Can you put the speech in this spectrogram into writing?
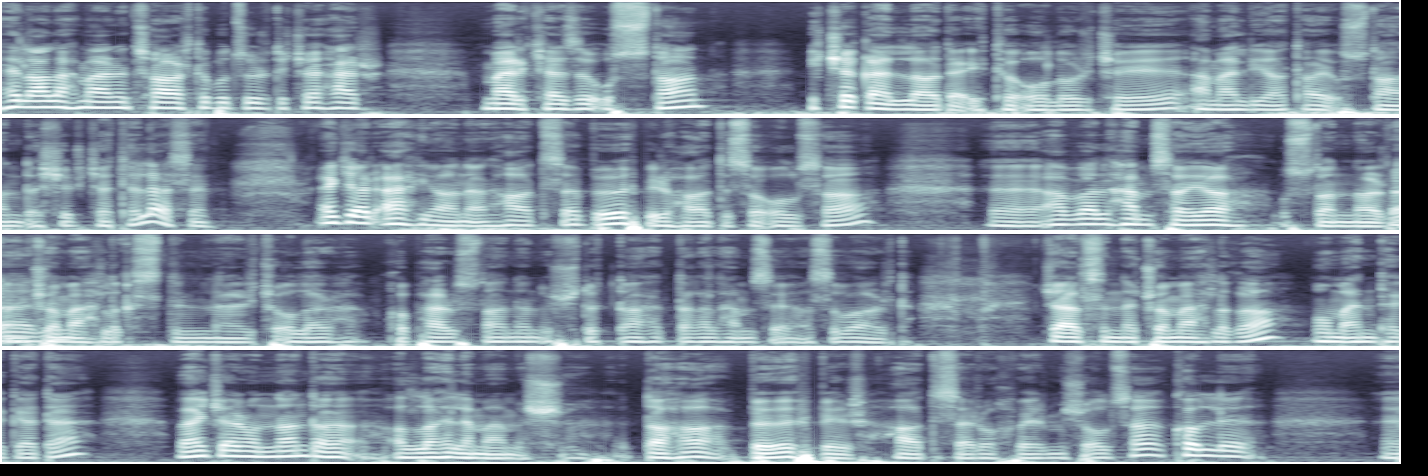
Hilal Əhmərin chartı bu cürdür ki, hər mərkəzi ustan iki qəlladə iti olur ki, əməliyyata ustanın da şirkət eləsin. Əgər əhyənən hadisə böyük bir hadisə olsa, ə, əvvəl həmsaya ustanlardan Bəli. köməklik istəyirlər ki, onlar xop hər ustanın 3-4 dənə hətta həmsayası vardı. Gəlsinlər köməkliyə o məntəqədə və əgər ondan da Allah eləməmiş daha böyük bir hadisə rux vermiş olsa, kolli ə,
